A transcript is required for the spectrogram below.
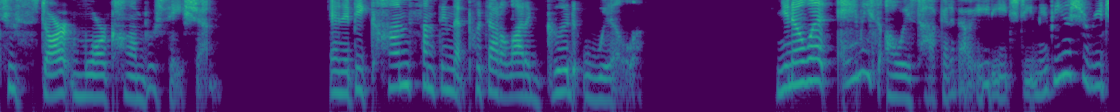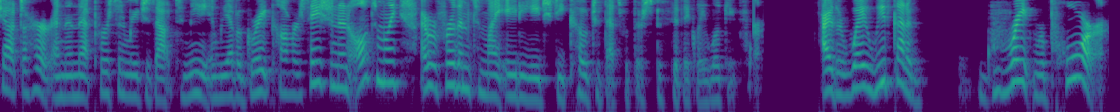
to start more conversation and it becomes something that puts out a lot of goodwill. You know what? Amy's always talking about ADHD. Maybe you should reach out to her. And then that person reaches out to me and we have a great conversation. And ultimately, I refer them to my ADHD coach if that's what they're specifically looking for. Either way, we've got a great rapport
